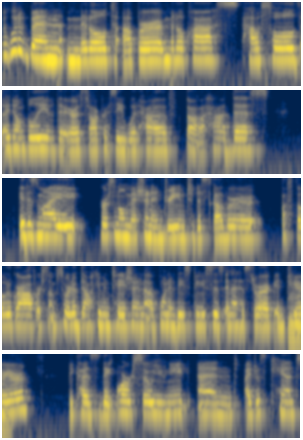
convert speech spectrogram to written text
It would have been middle to upper middle class households. I don't believe the aristocracy would have uh, had this. It is my personal mission and dream to discover a photograph or some sort of documentation of one of these pieces in a historic hmm. interior. mm because they are so unique and I just can't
